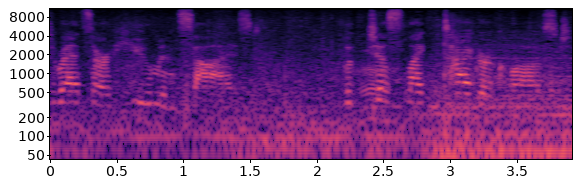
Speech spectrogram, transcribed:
These rats are human-sized. Look just like Tyger Claws, too.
